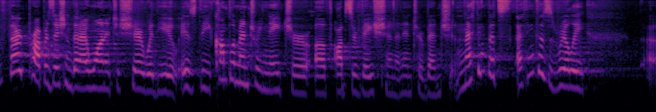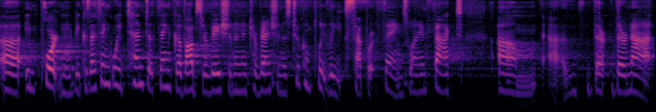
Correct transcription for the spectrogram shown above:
The third proposition that I wanted to share with you is the complementary nature of observation and intervention. And I think, that's, I think this is really uh, important because I think we tend to think of observation and intervention as two completely separate things when in fact um, uh, they're, they're, not.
